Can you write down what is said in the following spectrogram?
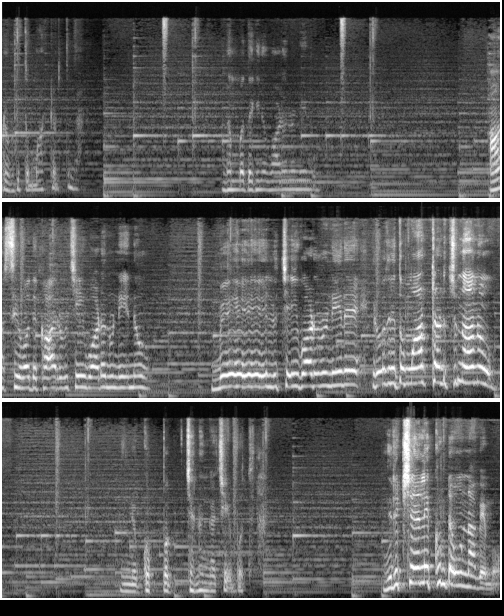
ప్రభుడితో మాట్లాడుతున్నాను నమ్మదగిన వాడను నేను. ఆశీర్వాదకారులు చేయవాడను నేను. మేలు చేయవాడను నేనే. ఈరోజు నీతో మాట్లాడుచున్నాను. నిన్ను గొప్ప జనంగా చేయబోతున్నాను నిరీక్షణ లేకుండా ఉన్నావేమో.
